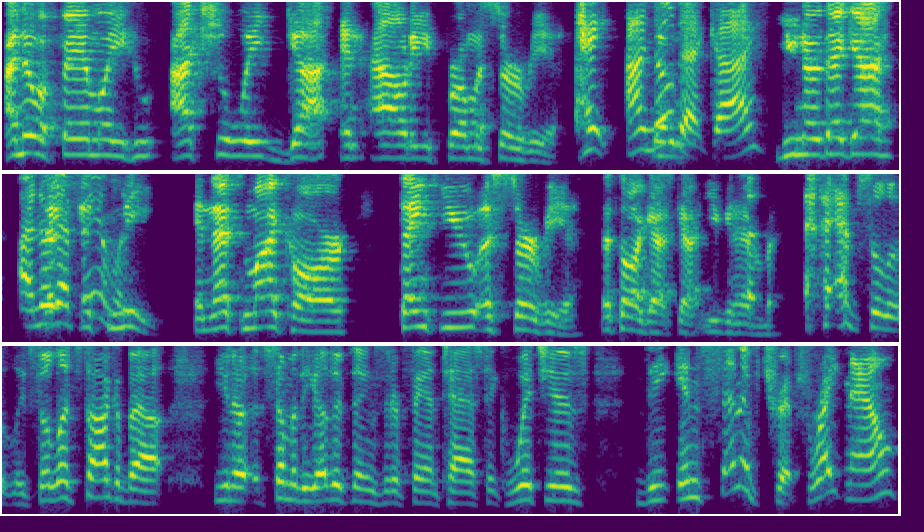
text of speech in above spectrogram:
I know a family who actually got an Audi from Acervia. Hey, I know so, that guy. You know that guy? I know that, that family. me, and that's my car. Thank you, Acervia. That's all I got, Scott. You can have it Absolutely. So let's talk about you know some of the other things that are fantastic, which is the incentive trips. Right now,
